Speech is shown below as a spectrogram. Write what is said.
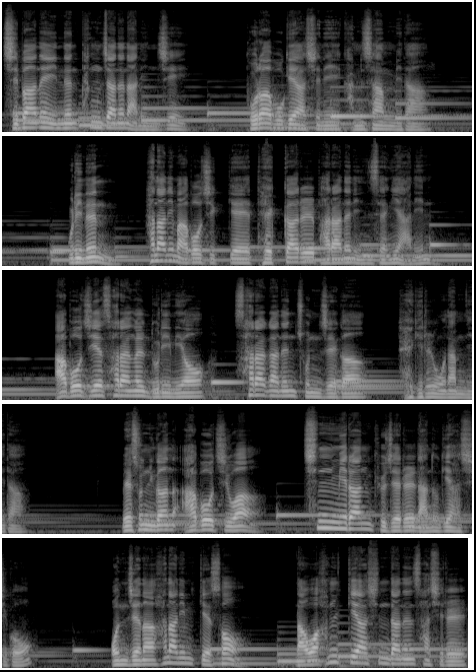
집안에 있는 탕자는 아닌지 돌아보게 하시니 감사합니다. 우리는 하나님 아버지께 대가를 바라는 인생이 아닌 아버지의 사랑을 누리며 살아가는 존재가 되기를 원합니다. 매 순간 아버지와 친밀한 교제를 나누게 하시고 언제나 하나님께서 나와 함께 하신다는 사실을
